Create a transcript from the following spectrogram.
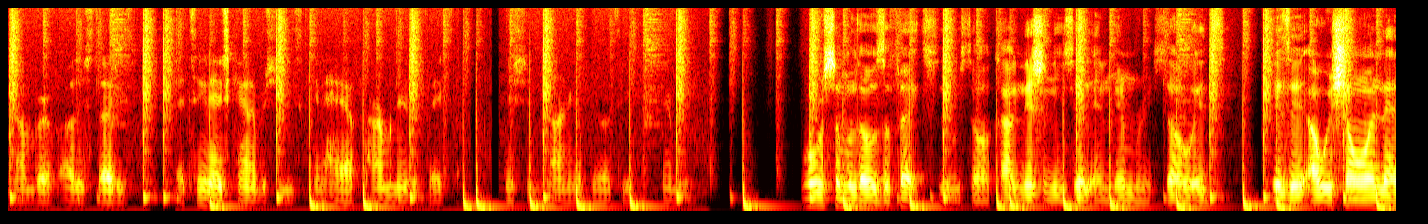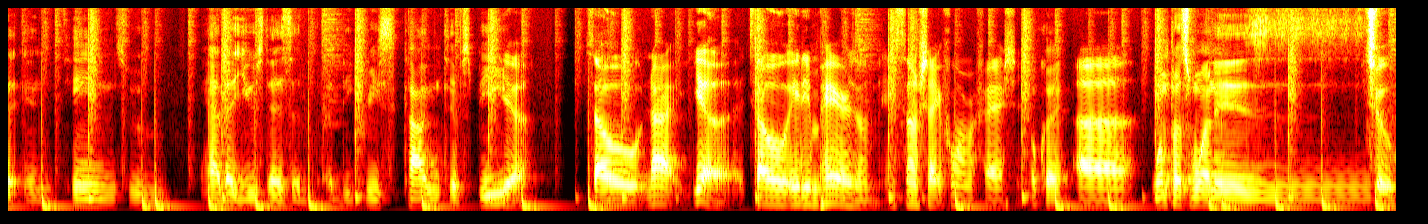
a number of other studies that teenage cannabis use can have permanent effects on cognition, learning ability, and memory. what were some of those effects we saw? Cognition, you said, and memory. So it's is it are we showing that in teens who have that used as a, a decreased cognitive speed? Yeah. So not yeah. So it impairs them in some shape, form, or fashion. Okay. Uh, One plus one is two.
